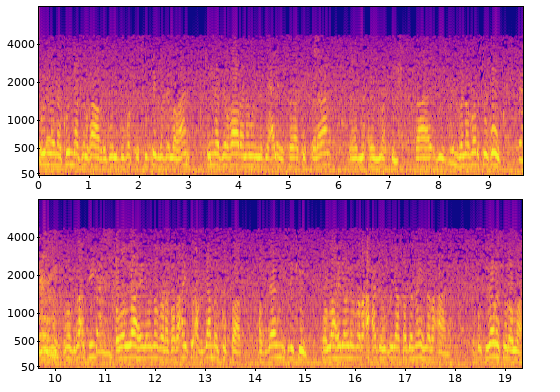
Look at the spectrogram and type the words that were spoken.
كنا كنا في الغار يقول أبو بكر الصديق رضي الله عنه كنا في الغار أنا والنبي عليه الصلاة والسلام المسجد. فيقول فنظرت فوق. فوق رأسي فوالله لو نظر فرأيت أقدام الكفار أقدام المشركين. والله لو نظر أحدهم إلى قدميه لرآنا. قلت يا رسول الله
